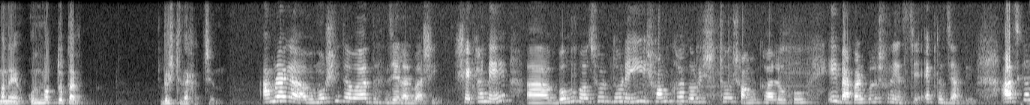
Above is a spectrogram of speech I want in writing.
মানে উন্মত্ততার দৃষ্টি দেখাচ্ছেন। আমরা মুর্শিদাবাদ জেলার বাসী। সেখানে বহু বছর ধরেই সংখ্যাগরিষ্ঠ সংখ্যালঘু এই ব্যাপারগুলো শুনে এসছে একটা জাতি। আজকাল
